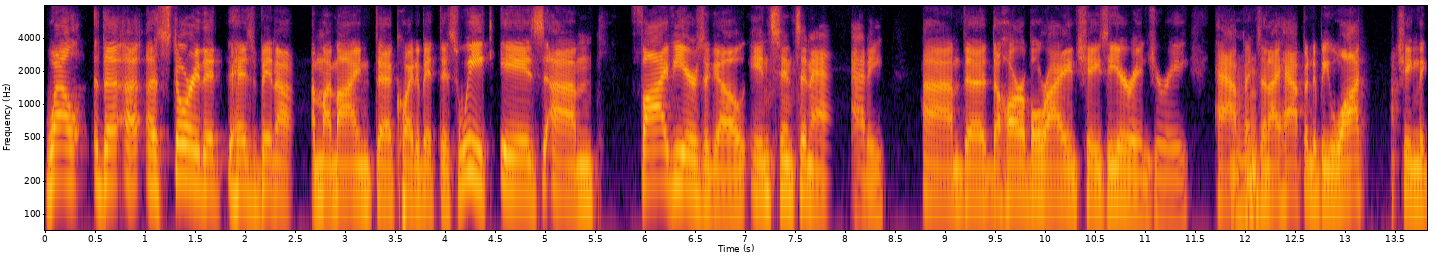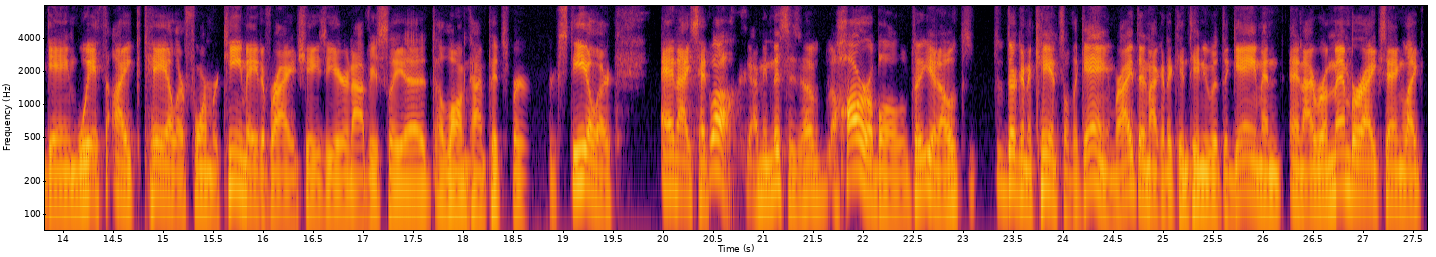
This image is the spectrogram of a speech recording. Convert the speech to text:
Well, the uh, a story that has been on my mind uh, quite a bit this week is um, five years ago in Cincinnati, um, the the horrible Ryan Shazier injury happens, mm-hmm. and I happened to be watching the game with Ike Taylor, former teammate of Ryan Shazier, and obviously a, a longtime Pittsburgh Steeler. And I said, well, I mean, this is a horrible, you know, they're going to cancel the game, right? They're not going to continue with the game. And, and I remember Ike saying like,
